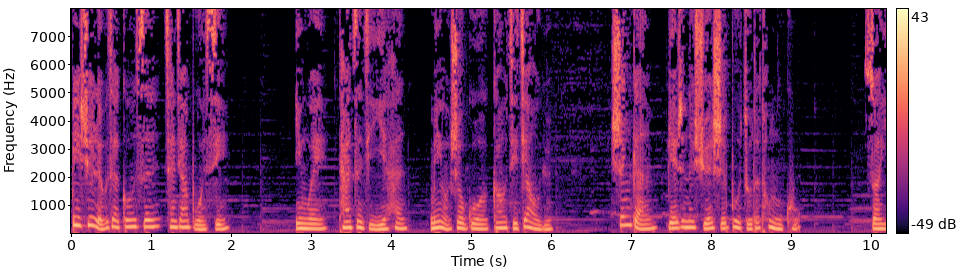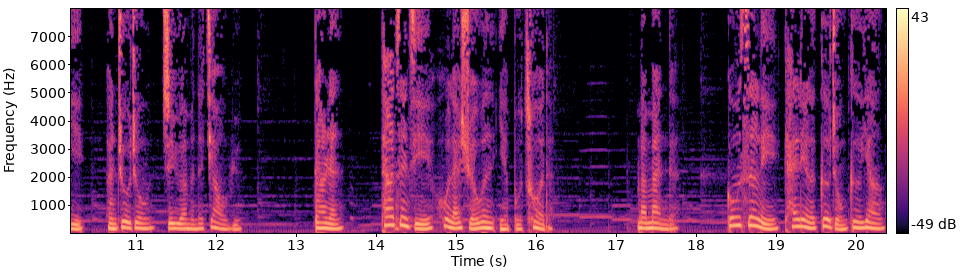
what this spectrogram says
必须留在公司参加补习，因为他自己遗憾没有受过高级教育。深感别人的学识不足的痛苦，所以很注重职员们的教育。当然，他自己后来学问也不错的。慢慢的，公司里开列了各种各样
